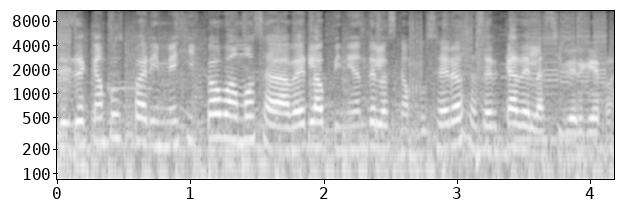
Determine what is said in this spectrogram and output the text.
Desde Campus Party México vamos a ver la opinión de los campuseros acerca de la ciberguerra.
